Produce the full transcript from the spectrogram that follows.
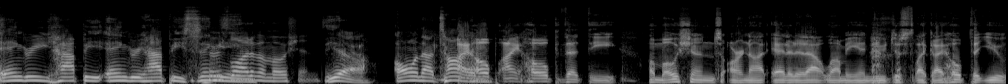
angry, happy, angry, happy, singing. there was a lot of emotions. yeah, all in that time. I hope I hope that the emotions are not edited out, Lummy, and you just like I hope that you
